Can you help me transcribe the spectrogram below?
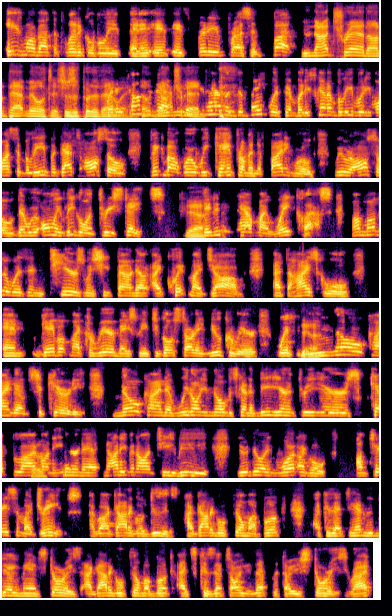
He's more about the political belief, and it, it, it's pretty impressive. But do not tread on Pat Miletich. Let's just put it that when way. It comes don't, to that, I mean, you can have a debate with him, but he's going to believe what he wants to believe. But that's also think about where we came from in the fighting world. We were also there were only legal in three states. Yeah. They didn't have my weight class. My mother was in tears when she found out I quit my job at the high school and gave up my career basically to go start a new career with yeah. no kind of security, no kind of, we don't even know if it's going to be here in three years, kept alive sure. on the internet, not even on TV. You're doing what? I go, I'm chasing my dreams. I go, I got to go do this. I got to go fill my book. Uh, because at the end of the day, man, stories, I got to go fill my book. It's because that's all you're left with are your stories, right?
